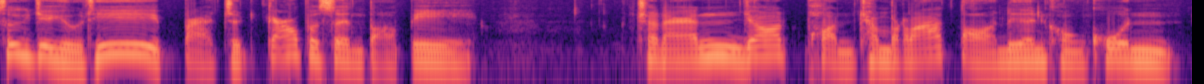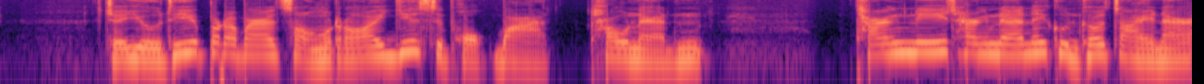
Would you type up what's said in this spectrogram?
ซึ่งจะอยู่ที่ 8.9%ต่อปี ฉะนั้นยอดผ่อนชำระต่อเดือนของคุณ จะอยู่ที่ประมาณ 226 บาทเท่านั้น ทั้งนี้ทั้งนั้นให้คุณเข้าใจนะ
